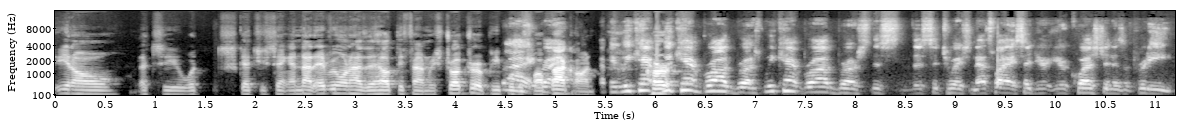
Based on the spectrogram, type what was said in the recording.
you know, let's see what sketchy's saying, and not everyone has a healthy family structure or people to fall right. back on. I mean, we can't Her- we can't broad brush we can't broad brush this this situation. That's why I said your your question is a pretty.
